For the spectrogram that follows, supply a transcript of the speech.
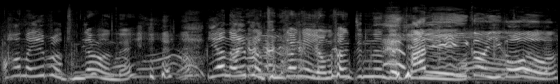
하나 일부러 등장하는데? 이 하나 일부러 등장해 영상 찍는데 괜히 아니 이거 이거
